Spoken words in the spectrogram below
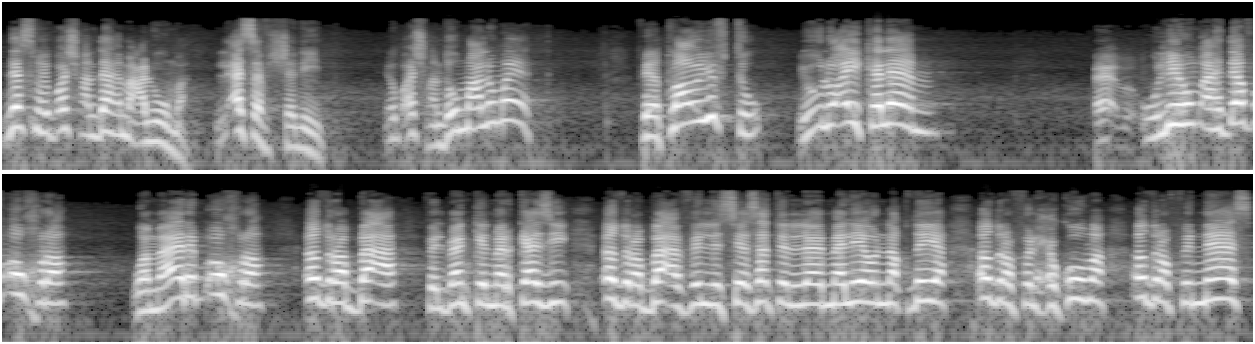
الناس ما يبقاش عندها معلومة للأسف الشديد. يبقاش عندهم معلومات. فيطلعوا يفتوا يقولوا أي كلام. وليهم أهداف أخرى ومآرب أخرى. اضرب بقى في البنك المركزي اضرب بقى في السياسات المالية والنقدية اضرب في الحكومة اضرب في الناس.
